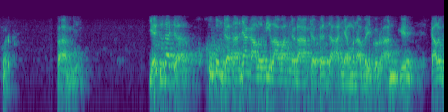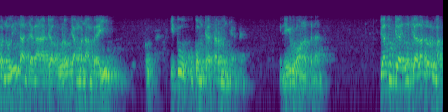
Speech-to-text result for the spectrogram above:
Quran. Ya? Ya itu saja. Hukum dasarnya kalau tilawah jangan ada bacaan yang menambahi Quran, ya. Kalau penulisan jangan ada huruf yang menambahi. Itu hukum dasar menjaga. Ini rumah tenan. Ya sudah itu jalan normal.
